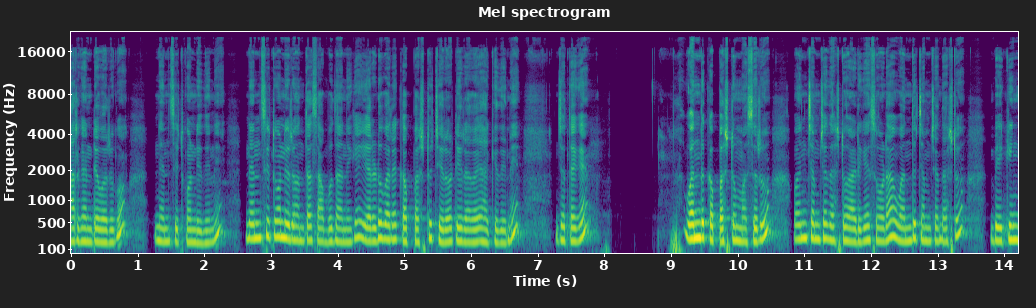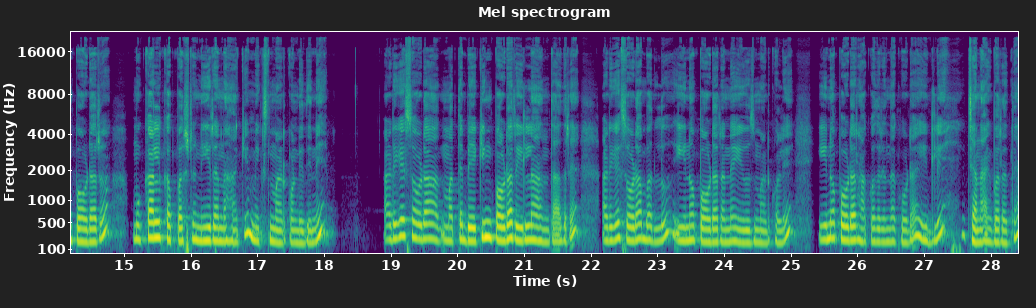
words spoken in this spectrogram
ಆರು ಗಂಟೆವರೆಗೂ ನೆನೆಸಿಟ್ಕೊಂಡಿದ್ದೀನಿ. ನೆನೆಸಿಟ್ಕೊಂಡಿರೋವಂಥ ಸಾಬುದಾನಿಗೆ ಎರಡೂವರೆ ಕಪ್ಪಷ್ಟು ಚಿರೋಟಿ ರವೆ ಹಾಕಿದ್ದೀನಿ. ಜೊತೆಗೆ ಒಂದು ಕಪ್ಪಷ್ಟು ಮೊಸರು, ಒಂದು ಚಮಚದಷ್ಟು ಅಡುಗೆ ಸೋಡಾ, ಒಂದು ಚಮಚದಷ್ಟು ಬೇಕಿಂಗ್ ಪೌಡರು, ಮುಕ್ಕಾಲು ಕಪ್ಪಷ್ಟು ನೀರನ್ನು ಹಾಕಿ ಮಿಕ್ಸ್ ಮಾಡ್ಕೊಂಡಿದ್ದೀನಿ. ಅಡುಗೆ ಸೋಡಾ ಮತ್ತು ಬೇಕಿಂಗ್ ಪೌಡರ್ ಇಲ್ಲ ಅಂತಾದರೆ ಅಡುಗೆ ಸೋಡಾ ಬದಲು ಈನೋ ಪೌಡರನ್ನೇ ಯೂಸ್ ಮಾಡ್ಕೊಳ್ಳಿ. ಈನೋ ಪೌಡರ್ ಹಾಕೋದ್ರಿಂದ ಕೂಡ ಇಡ್ಲಿ ಚೆನ್ನಾಗಿ ಬರುತ್ತೆ.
